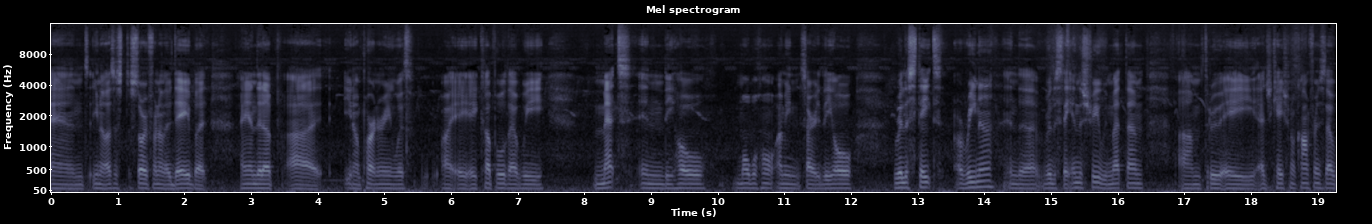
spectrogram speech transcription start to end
and you know that's a story for another day. But I ended up, uh, you know, partnering with a, a, couple that we met in the whole mobile home. I mean, sorry, the whole real estate arena in the real estate industry. We met them um, through a educational conference that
